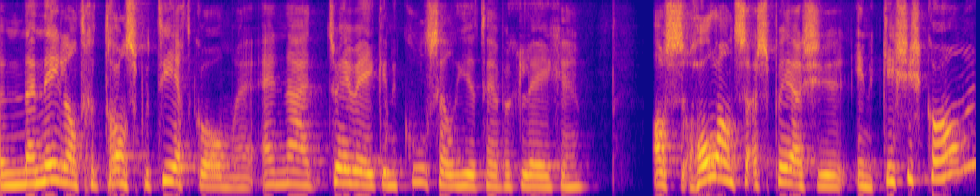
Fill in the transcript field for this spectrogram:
naar Nederland getransporteerd komen en na twee weken in de koelcel hier te hebben gelegen, als Hollandse asperge in de kistjes komen.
